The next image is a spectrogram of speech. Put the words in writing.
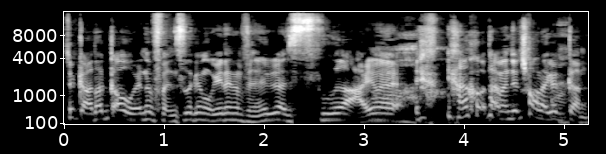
就搞到告五人的粉丝跟五月天的粉丝有点撕啊，因为、然后他们就创了一个梗，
